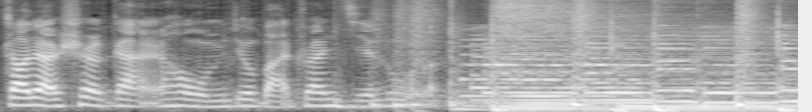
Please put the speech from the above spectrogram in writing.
找点事儿干，然后我们就把专辑录了。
